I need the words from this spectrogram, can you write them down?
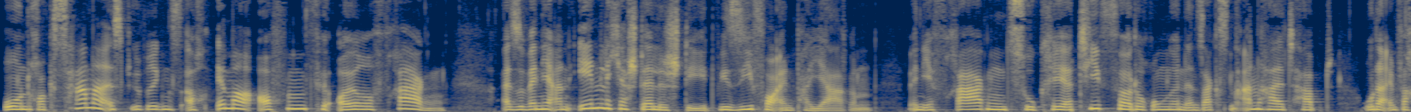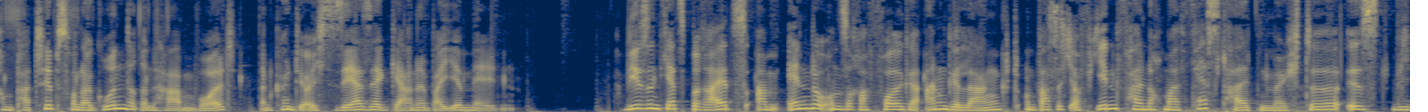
Und Roxana ist übrigens auch immer offen für eure Fragen. Also wenn ihr an ähnlicher Stelle steht wie sie vor ein paar Jahren, wenn ihr Fragen zu Kreativförderungen in Sachsen-Anhalt habt oder einfach ein paar Tipps von der Gründerin haben wollt, dann könnt ihr euch sehr, sehr gerne bei ihr melden. Wir sind jetzt bereits am Ende unserer Folge angelangt und was ich auf jeden Fall nochmal festhalten möchte, ist, wie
